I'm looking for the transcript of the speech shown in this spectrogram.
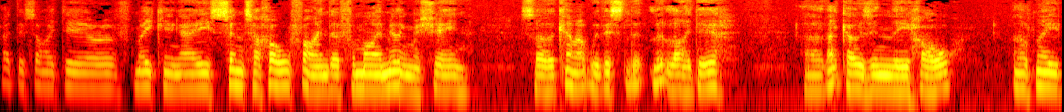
had this idea of making a center hole finder for my milling machine. So I came up with this little idea. Uh, that goes in the hole and I've made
